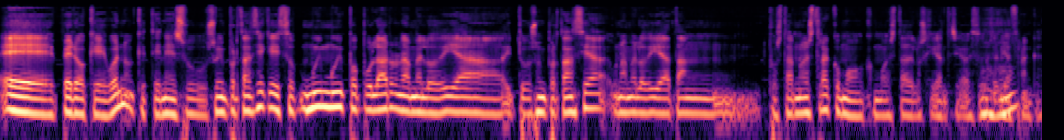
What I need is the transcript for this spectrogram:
eh, pero que bueno, que tiene su, su importancia y que hizo muy muy popular una melodía y tuvo su importancia, una melodía tan pues tan nuestra como, como esta de los gigantes y cabezudos de Ujú. Villafranca.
